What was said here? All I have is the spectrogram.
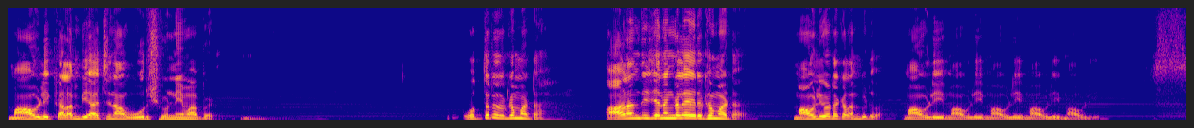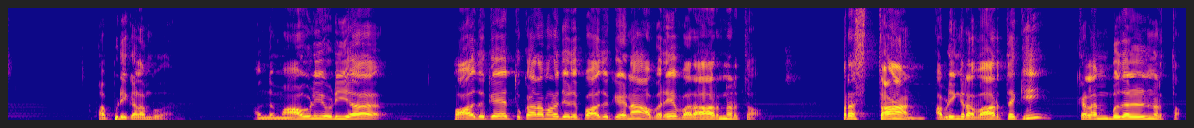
மாவுளி கிளம்பியாச்சுன்னா ஊர் சூன்யமாக போயிடும். ஒருத்தர் இருக்க மாட்டா. ஆலந்தி ஜனங்களே இருக்க மாட்டா. மாவுளியோட கிளம்பிடுவா. மாவுளி மாவுளி மாவுளி மாவுளி மாவுளி அப்படி கிளம்புவா. அந்த மாவுளியுடைய பாதுகே துக்காராம் மகாராஜுடைய பாதுகேனா அவரே வராருன்னு அர்த்தம். பிரஸ்தான் அப்படிங்கிற வார்த்தைக்கு கிளம்புதல்னு அர்த்தம்.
